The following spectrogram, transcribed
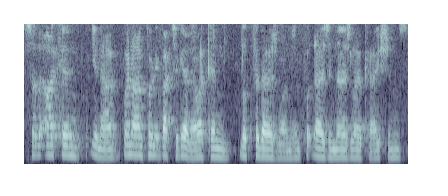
So that I can, you know, when I'm putting it back together, I can look for those ones and put those in those locations.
